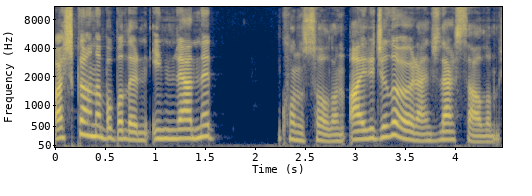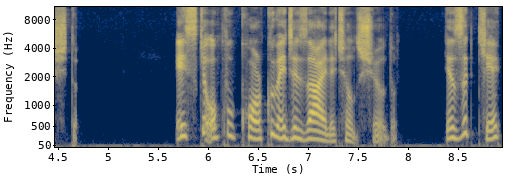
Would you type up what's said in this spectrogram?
başka ana babaların imrenme konusu olan ayrıcalığı öğrenciler sağlamıştı. Eski okul korku ve ceza ile çalışıyordu. Yazık ki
